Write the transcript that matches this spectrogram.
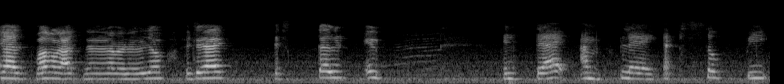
guys, welcome back to another video. And today, it's to, and today I'm playing episode 3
